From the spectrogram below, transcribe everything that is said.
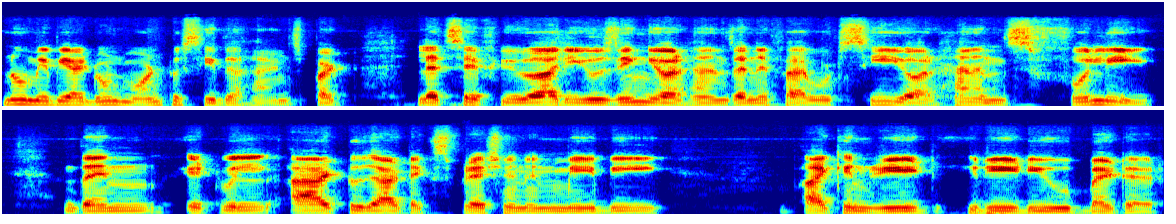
no, maybe I don't want to see the hands. But let's say if you are using your hands and if I would see your hands fully, then it will add to that expression and maybe I can read read you better,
